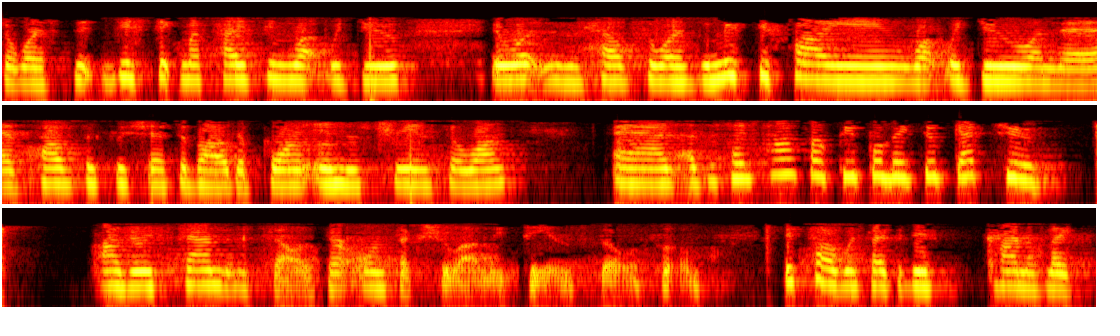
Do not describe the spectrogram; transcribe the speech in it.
towards destigmatizing what we do. It helps towards demystifying what we do and it helps us to cliches about the porn industry and so on. And at the same time, for people, they do get to understand themselves, their own sexuality and so, so it's always like this kind of like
